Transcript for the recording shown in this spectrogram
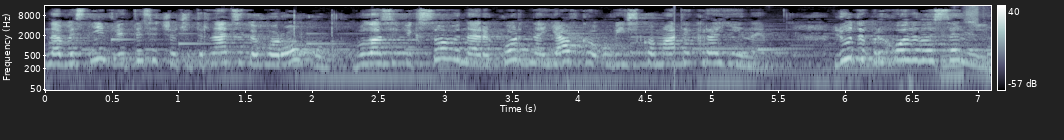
Навесні 2014 року була зафіксована рекордна явка у військомати країни. Люди приходили самі,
